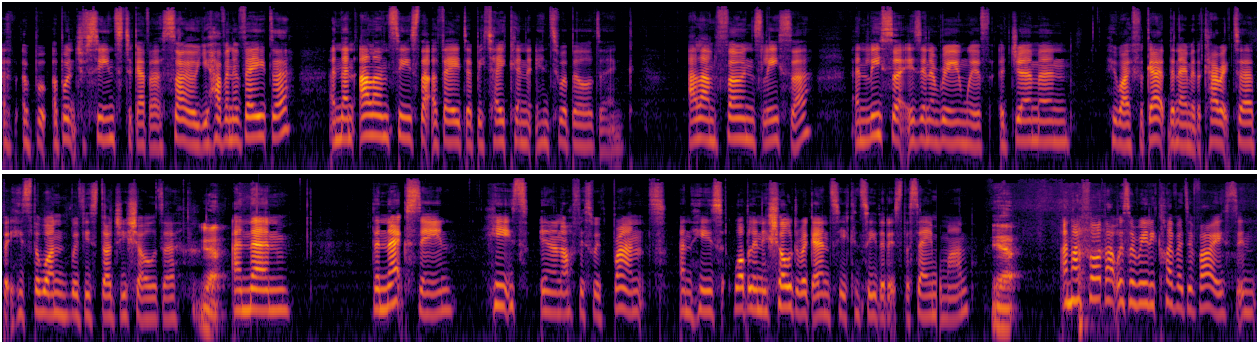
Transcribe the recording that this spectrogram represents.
a, a, bu- a bunch of scenes together. So you have an evader, and then Alan sees that evader be taken into a building. Alan phones Lisa, and Lisa is in a room with a German who I forget the name of the character, but he's the one with his dodgy shoulder. Yeah. And then the next scene, he's in an office with Brandt, and he's wobbling his shoulder again, so you can see that it's the same man. Yeah. And I thought that was a really clever device. In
